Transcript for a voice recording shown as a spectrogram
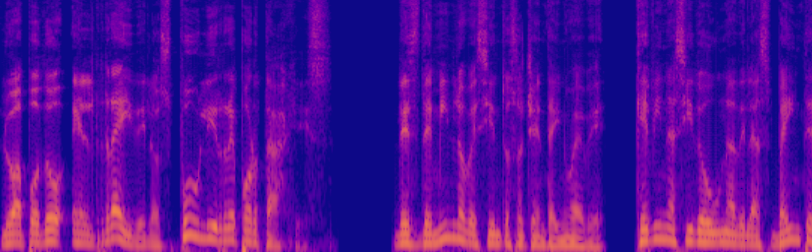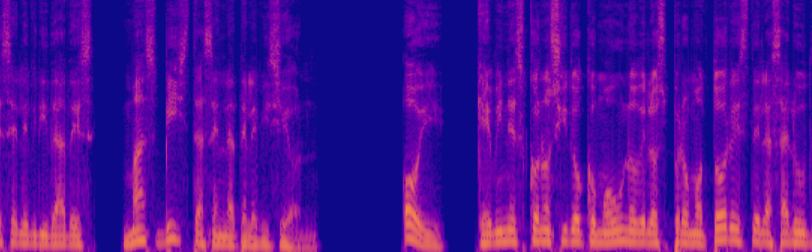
lo apodó el rey de los publi reportajes. Desde 1989, Kevin ha sido una de las 20 celebridades más vistas en la televisión. Hoy, Kevin es conocido como uno de los promotores de la salud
